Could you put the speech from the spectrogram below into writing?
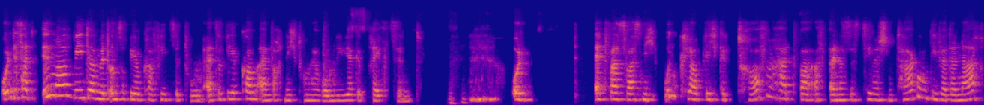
Und es hat immer wieder mit unserer Biografie zu tun. Also wir kommen einfach nicht drum herum, wie wir geprägt sind. Und etwas, was mich unglaublich getroffen hat, war auf einer systemischen Tagung, die wir danach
